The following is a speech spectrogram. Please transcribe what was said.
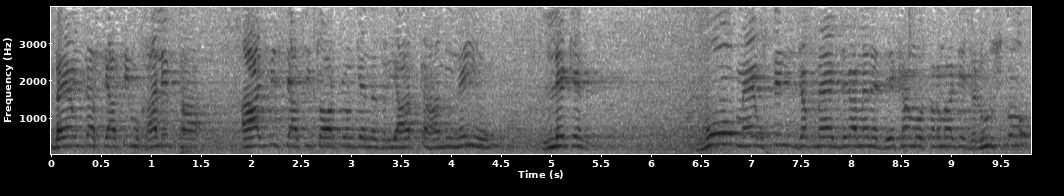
میں ان کا سیاسی مخالف تھا۔ آج بھی سیاسی طور پر ان کے نظریات کا حامی نہیں ہوں، لیکن وہ میں اس دن جب میں ایک جگہ میں نے دیکھا محترمہ کے جلوس کو،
